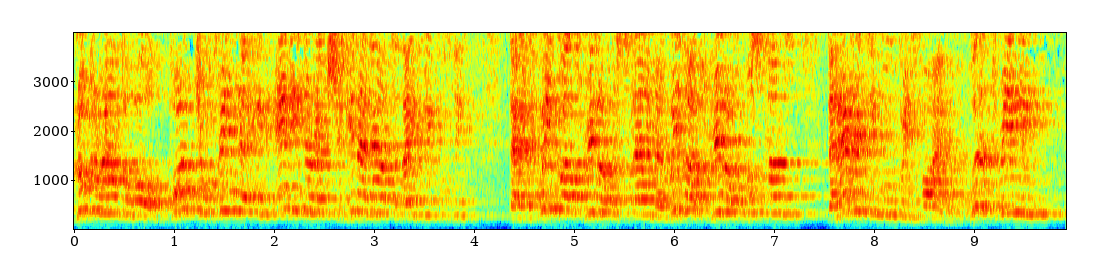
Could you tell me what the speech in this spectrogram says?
Look around the world, point your finger in any direction. In and out today, people think that if we got rid of Islam and we got rid of Muslims, that everything will be fine. Would it really?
